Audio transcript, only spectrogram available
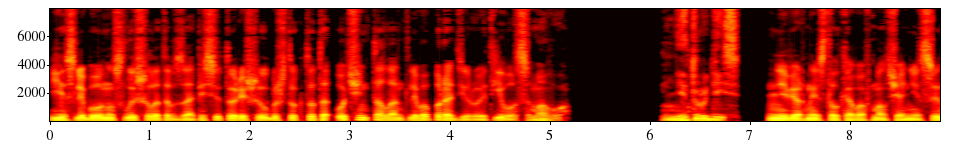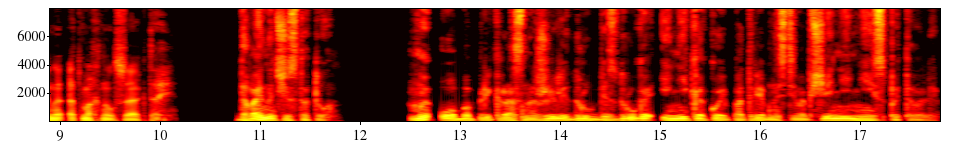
Если бы он услышал это в записи, то решил бы, что кто-то очень талантливо пародирует его самого. «Не трудись», — неверно истолковав молчание сына, отмахнулся Актай. «Давай на чистоту. Мы оба прекрасно жили друг без друга и никакой потребности в общении не испытывали.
